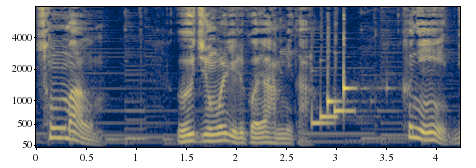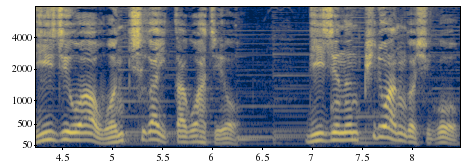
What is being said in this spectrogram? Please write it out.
속마음, 의중을 읽어야 합니다. 흔히 니즈와 원치가 있다고 하지요. 니즈는 필요한 것이고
